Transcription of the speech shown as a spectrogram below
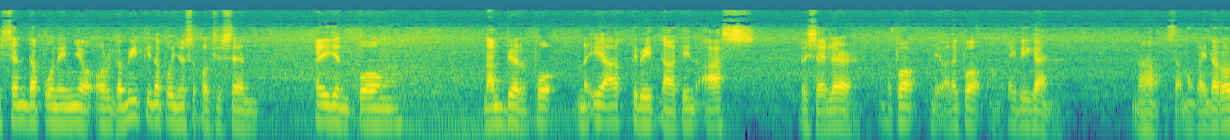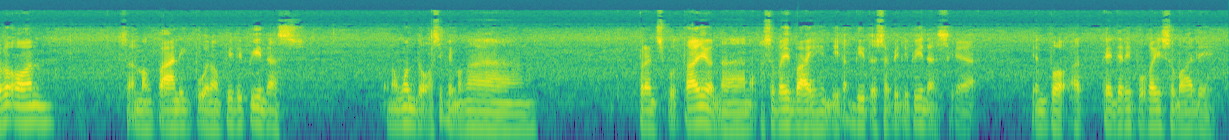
isend na po ninyo or gamitin na po nyo sa pagsisend ay yun pong number po na i-activate natin as reseller. Ano po? Liwanag po, mga kaibigan. Na, sa mga kayo naroroon, sa mga panig po ng Pilipinas, ng mundo, kasi may mga friends po tayo na nakasubaybay, hindi lang dito sa Pilipinas. Kaya, yan po, at pwede rin po kayo sumali.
